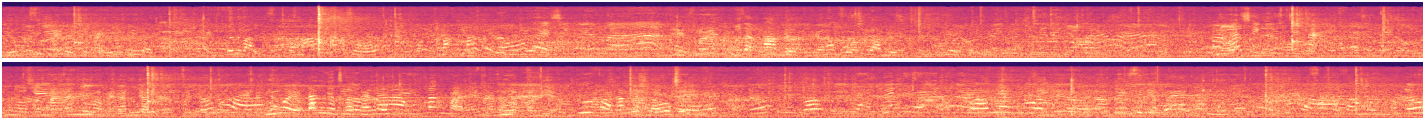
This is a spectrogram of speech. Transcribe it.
Thẻ sinh viên mà. làm được 5 phút chỉ làm được Mã sinh viên trên mạng. đúng rồi đăng nhập vào cái này cứ vào đăng nhập là ok hết vâng Quyết thế. quá nhanh luôn tôi xin được của em đang muốn đâu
